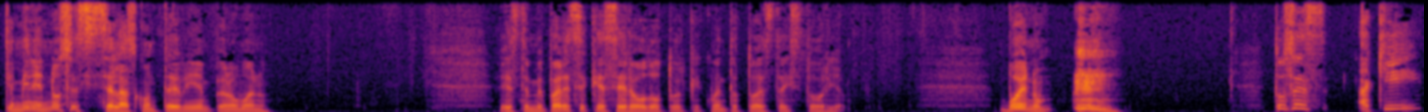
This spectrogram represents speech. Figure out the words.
Que miren, no sé si se las conté bien, pero bueno. Este me parece que es Heródoto el que cuenta toda esta historia. Bueno, entonces aquí,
